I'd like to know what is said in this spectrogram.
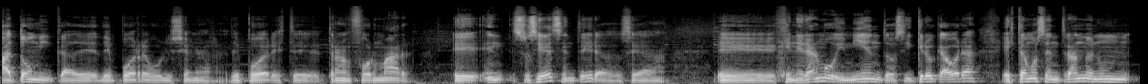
atómica de, poder revolucionar, de poder este, transformar eh, sociedades enteras, o sea, eh, generar movimientos. Y creo que ahora estamos entrando en un,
